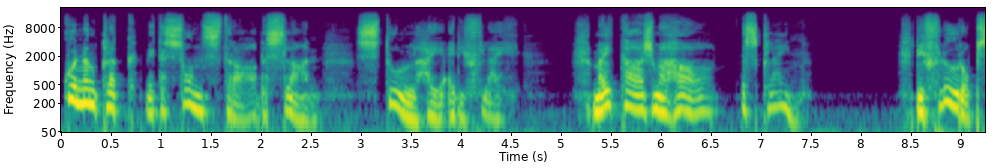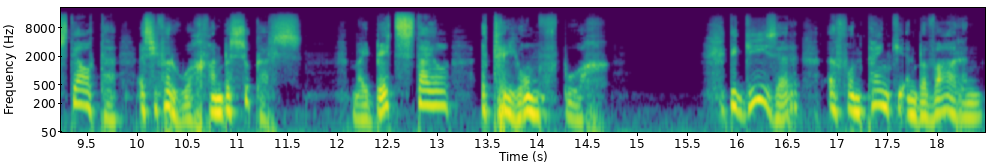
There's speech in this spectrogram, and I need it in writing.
koninklik met 'n sonstraal beslaan, stoel hy uit die vlei. My Taj Mahal is klein. Die vloer op stelte is die verhoog van besoekers. My bedstyl 'n triomfboog. Die geyser, 'n fonteintjie in bewaring,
